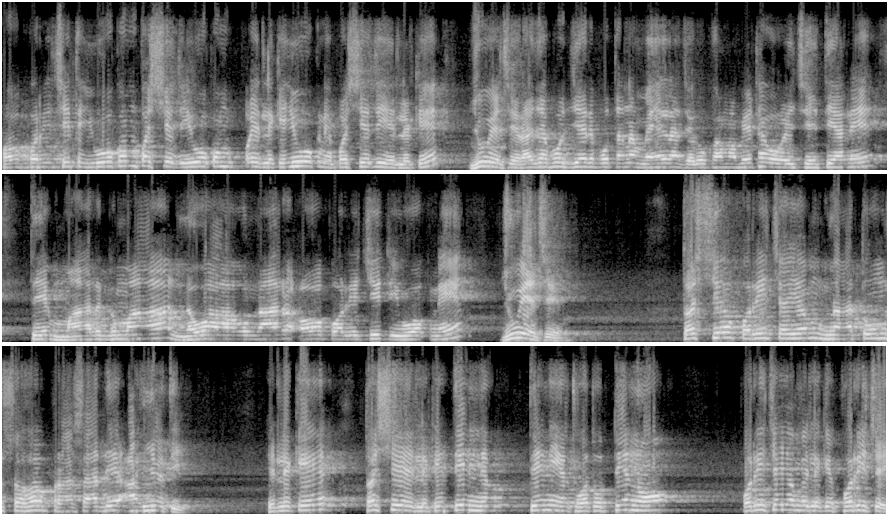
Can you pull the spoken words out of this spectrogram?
અપરિચિત યુવકમ પશ્યતિ, યુવકમ એટલે કે યુવકને પશ્યતી એટલે કે જુએ છે. રાજા ભોજ જ્યારે પોતાના મહેલના ઝરૂખામાં બેઠા હોય છે, ત્યારે તે માર્ગમાં નવા આવનાર અપરિચિત યુવકને જુએ છે તસ્ય પરિચયમ જ્ઞાતુમ સહ પ્રાસાદે આહ્યતી એટલે કે તસ્ય એટલે કે તેને અથવા તો તેનો પરિચયમ એટલે કે પરિચય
